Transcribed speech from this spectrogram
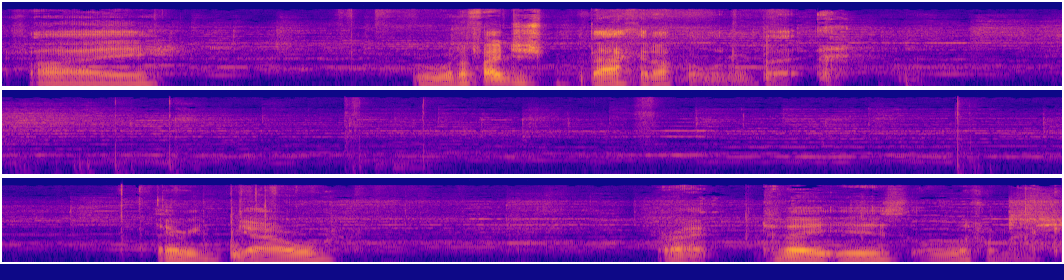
If I... What if I just back it up a little bit? There we go. Alright, today is Little Mac.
